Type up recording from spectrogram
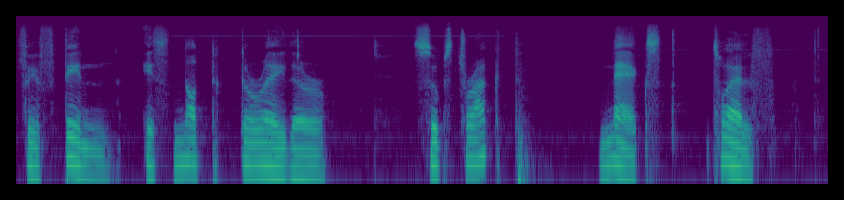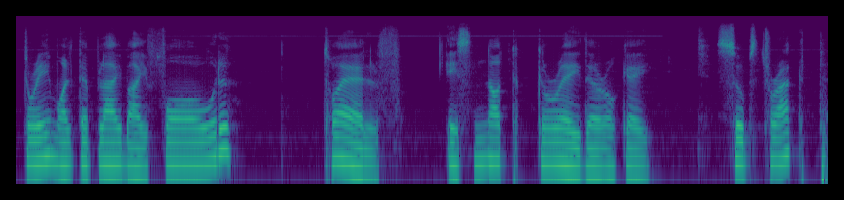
15 is not greater. Subtract. Next, 12. 3 multiplied by 4, 12 is not greater, okay. Subtract.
